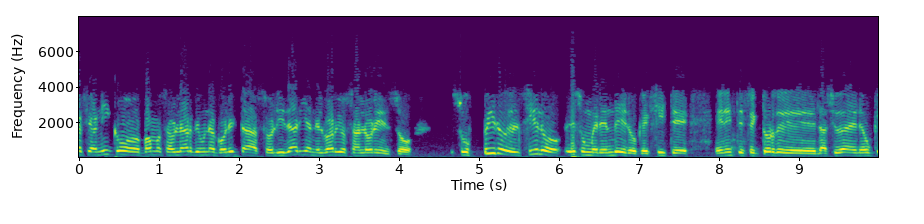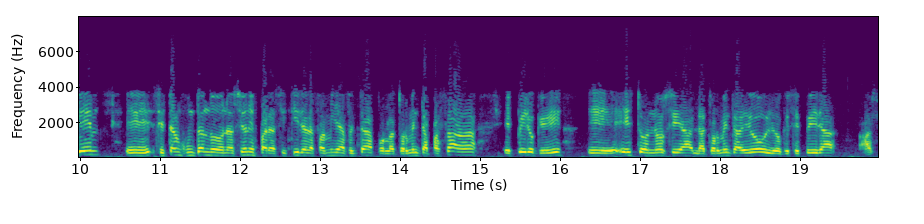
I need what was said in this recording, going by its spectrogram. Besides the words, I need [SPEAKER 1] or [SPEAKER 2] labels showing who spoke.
[SPEAKER 1] gracias Nico. Vamos a hablar de una colecta solidaria en el barrio San Lorenzo. Suspiro del Cielo es un merendero que existe en este sector de la ciudad de Neuquén. Eh, se están juntando donaciones para asistir a las familias afectadas por la tormenta pasada. Espero que eh, esto no sea la tormenta de hoy, lo que se espera,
